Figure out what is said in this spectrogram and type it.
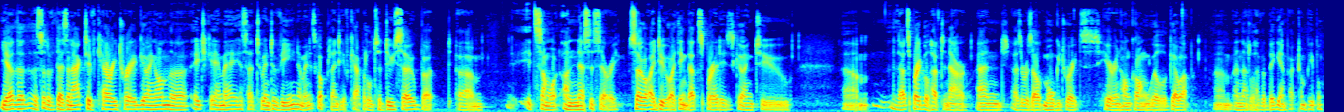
yeah, the, the, sort of there's an active carry trade going on. The HKMA has had to intervene. I mean, it's got plenty of capital to do so, but um, it's somewhat unnecessary. So I do. I think that spread is going to. Um, that spread will have to narrow, and as a result, mortgage rates here in Hong Kong will go up, um, and that'll have a big impact on people.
